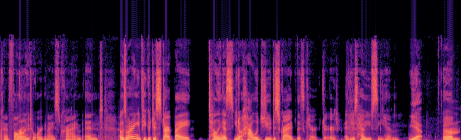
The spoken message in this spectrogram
kind of fallen Right. into organized crime. And I was wondering if you could just start by telling us, you know, how would you describe this character and just how you see him? Yeah. Um,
